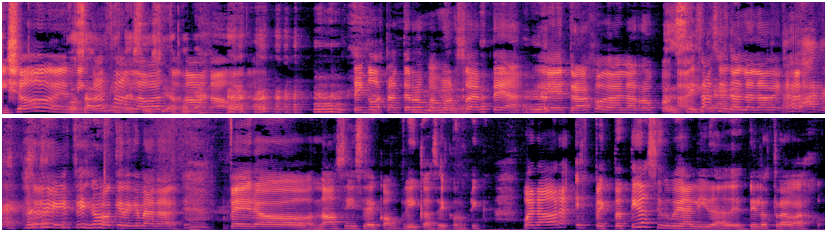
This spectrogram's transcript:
Y yo en O mi sea, casa lavo sucia, No, no, bueno. Tengo bastante ropa, por suerte. ah, Y de trabajo me dan la ropa. Sí, Esa sí claro. no la lavé. Arre. sí, ¿cómo querés que la lave? Pero no, sí se complica, se complica. Bueno, ahora expectativas y realidades de los trabajos.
